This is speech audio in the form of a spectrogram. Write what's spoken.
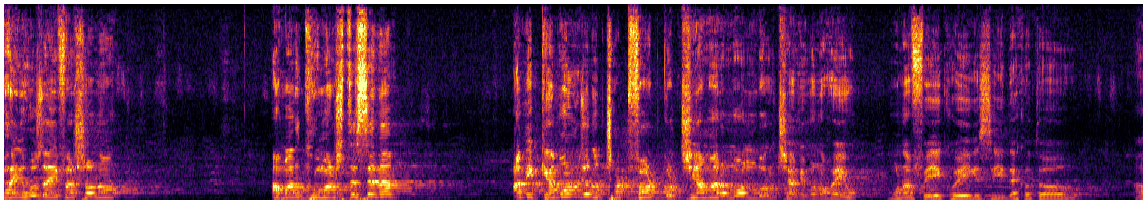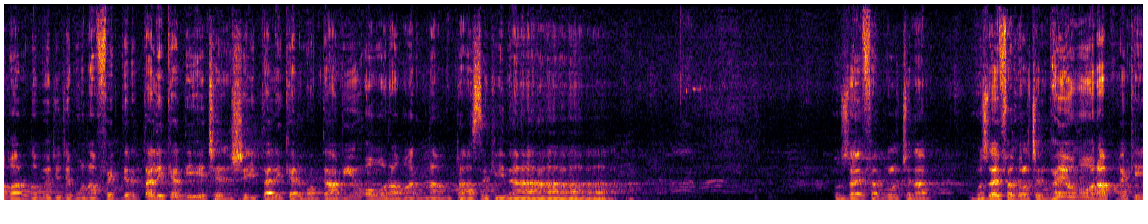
ভাই হোজাইফা শোনো আমার ঘুম আসতেছে না। আমি কেমন যেন ছটফট করছি, আমার মন বলছে, আমি মনে হয় মুনাফেক হয়ে গেছি। দেখো তো, আমার নবীজি যে মুনাফেকদের তালিকা দিয়েছেন, সেই তালিকার মধ্যে আমি ওমর আমার নামটা আছে কিনা হুজাইফা বলছেন হুজাইফা বলছেন, ভাই ওমর আপনি কি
